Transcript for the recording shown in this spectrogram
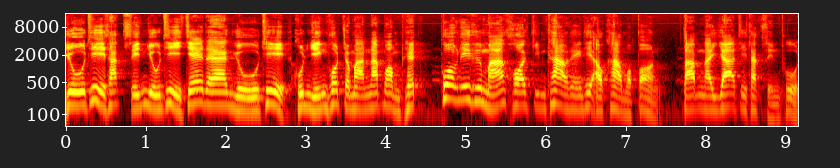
อยู่ที่ทักษิณอยู่ที่เจ๊แดงอยู่ที่คุณหญิงพจมานนป้อมเพชรพวกนี้คือหมาคอยกินข้าวเองที่เอาข้าวมาป้อน ตามนัยยะที่ทักษิณพูด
